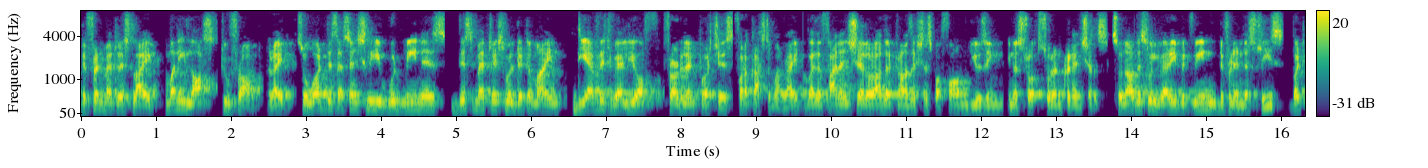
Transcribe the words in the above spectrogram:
different metrics like money lost to fraud, right? So what this essentially would mean is this metrics will determine the average value of fraudulent purchase for a customer, right? Whether financial or other transactions performed using, you know, stolen credentials. So now this will vary between different industries, but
